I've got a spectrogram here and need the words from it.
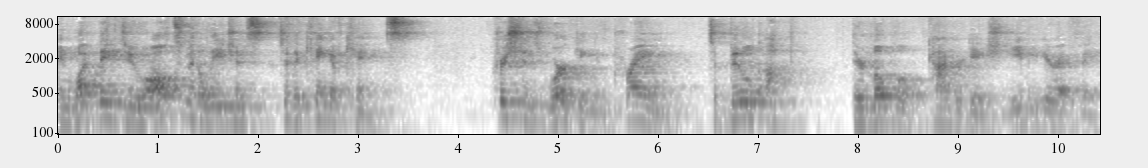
in what they do ultimate allegiance to the King of Kings Christians working and praying to build up their local congregation, even here at Faith.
